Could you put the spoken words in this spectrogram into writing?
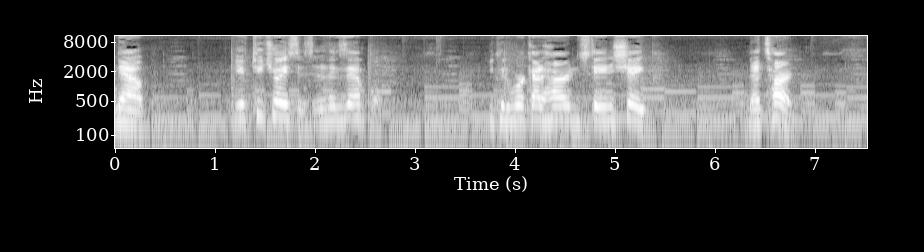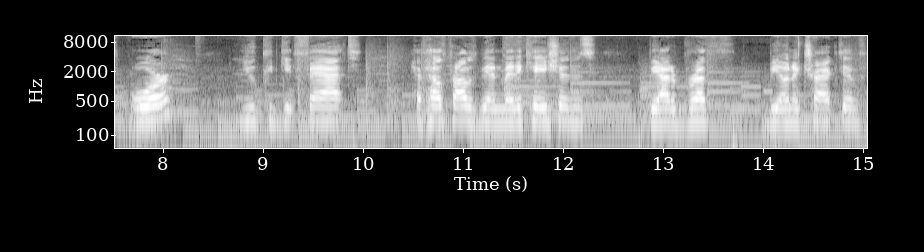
Now, you have two choices. An example, you could work out hard and stay in shape. That's hard. Or you could get fat, have health problems, be on medications, be out of breath, be unattractive.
